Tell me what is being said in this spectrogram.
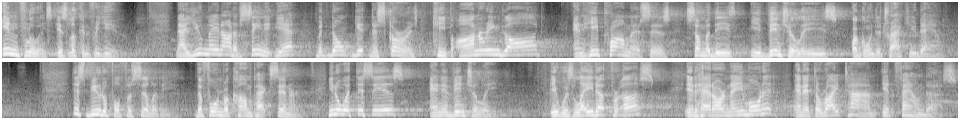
Influence is looking for you. Now, you may not have seen it yet, but don't get discouraged. Keep honoring God, and He promises some of these eventuallys are going to track you down. This beautiful facility, the former Compaq Center, you know what this is? And eventually, it was laid up for us, it had our name on it, and at the right time, it found us.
